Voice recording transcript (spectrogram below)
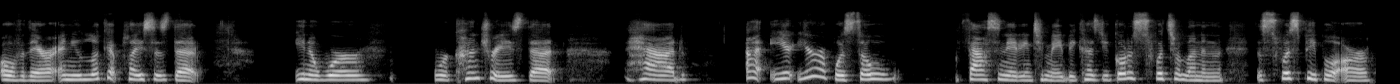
over there and you look at places that you know were were countries that had uh, europe was so fascinating to me because you go to switzerland and the swiss people are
